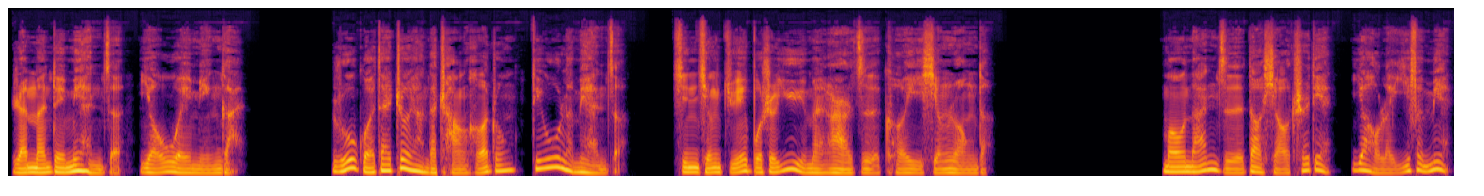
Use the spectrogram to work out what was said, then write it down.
人们对面子尤为敏感。如果在这样的场合中丢了面子，心情绝不是“郁闷”二字可以形容的。某男子到小吃店要了一份面，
